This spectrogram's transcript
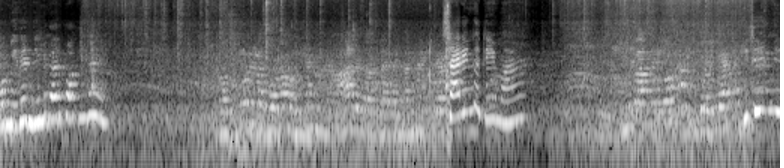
ఓ మీదే నీళ్ళు గారిపోతుంది సరిగ్గా తీయమా ఇదేంది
